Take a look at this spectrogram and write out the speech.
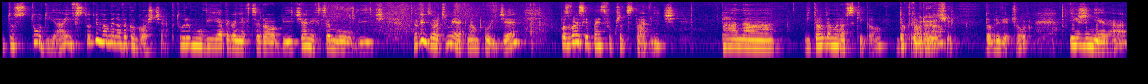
do studia i w studiu mamy nowego gościa, który mówi: Ja tego nie chcę robić, ja nie chcę mówić. No więc zobaczymy, jak nam pójdzie. Pozwolę sobie Państwu przedstawić pana Witolda Morawskiego, doktora. Dobry wieczór. Dobry wieczór. Inżyniera,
